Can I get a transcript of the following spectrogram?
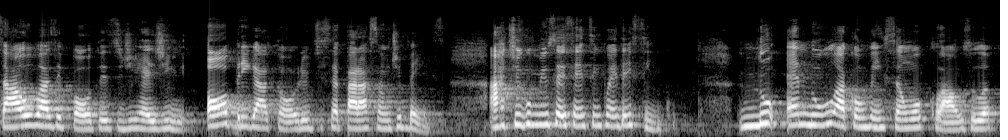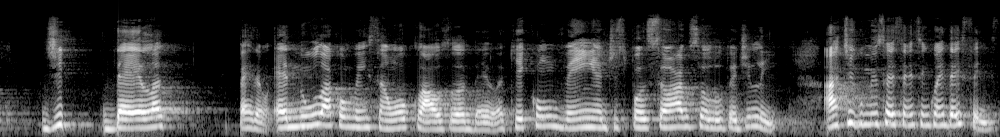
salvo as hipóteses de regime obrigatório de separação de bens. Artigo 1655. Nu, é nula a convenção ou cláusula de, dela, perdão, é nula a convenção ou cláusula dela que convenha disposição absoluta de lei. Artigo 1656.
